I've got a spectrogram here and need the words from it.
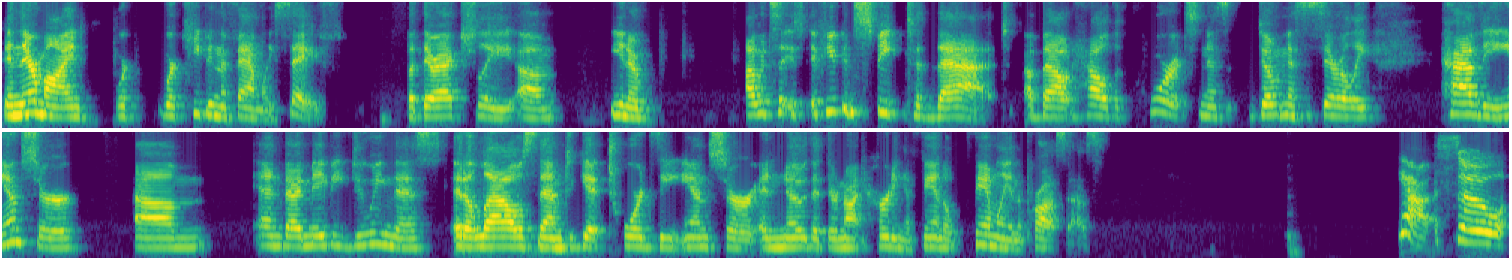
in their mind, we're we're keeping the family safe, but they're actually, um, you know, I would say if you can speak to that about how the courts ne don't necessarily have the answer, um, and by maybe doing this, it allows them to get towards the answer and know that they're not hurting a fam family in the process. Yeah, so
